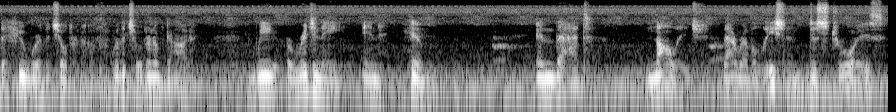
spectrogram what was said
that who we're the children of. We're the children of God. We originate in Him. And that knowledge, that revelation, destroys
